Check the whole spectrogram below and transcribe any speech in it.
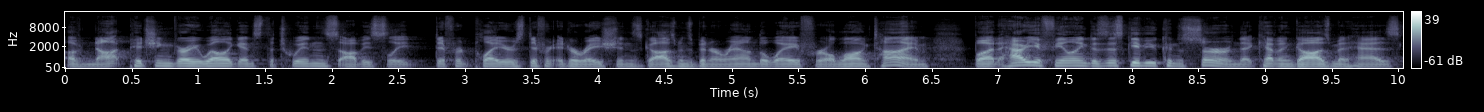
of not pitching very well against the Twins. Obviously, different players, different iterations. Gausman's been around the way for a long time, but how are you feeling? Does this give you concern that Kevin Gausman has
